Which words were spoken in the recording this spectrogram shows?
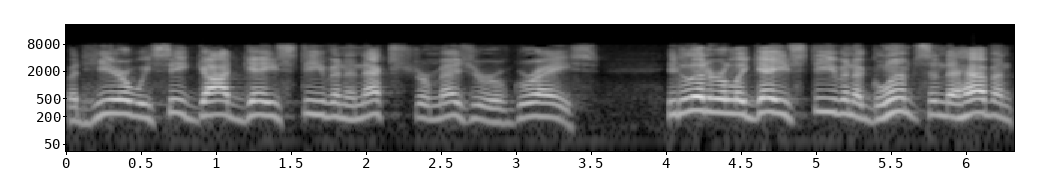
But here we see God gave Stephen an extra measure of grace. He literally gave Stephen a glimpse into heaven.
